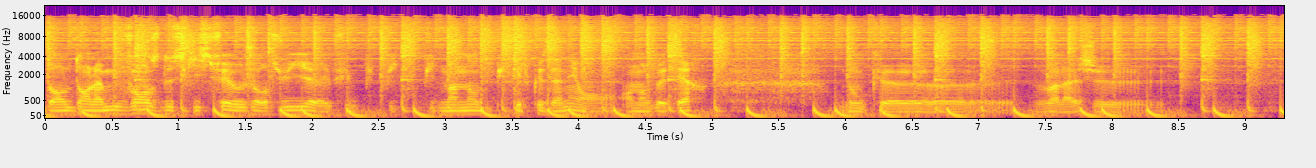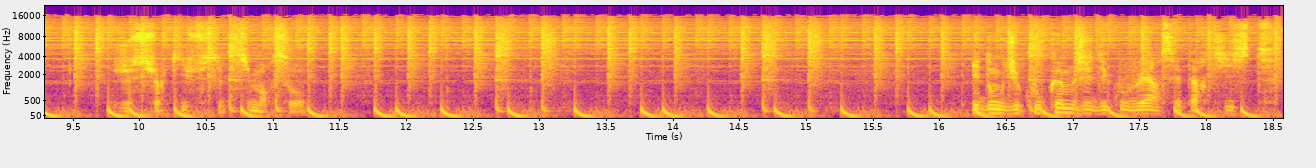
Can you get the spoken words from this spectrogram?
dans, la mouvance de ce qui se fait aujourd'hui euh, et puis, maintenant depuis quelques années en, Angleterre. Donc euh, voilà, je, surkiffe ce petit morceau. Et donc du coup, comme j'ai découvert cet artiste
